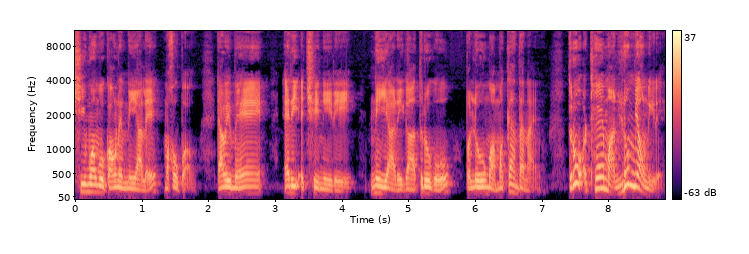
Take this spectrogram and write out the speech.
ချီးမွမ်းဖို့ကောင်းတဲ့နေရာလည်းမဟုတ်ပါဘူးဒါပေမဲ့အဲ့ဒီအခြေအနေတွေနေရာတွေကသူတို့ကိုဘလို့မှမကန့်တတ်နိုင်ဘူးသူတို့အထဲမှာလွတ်မြောက်နေတယ်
